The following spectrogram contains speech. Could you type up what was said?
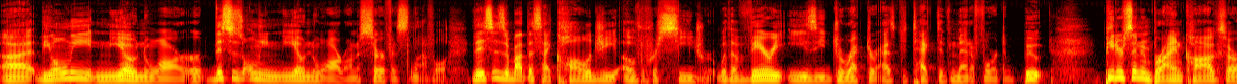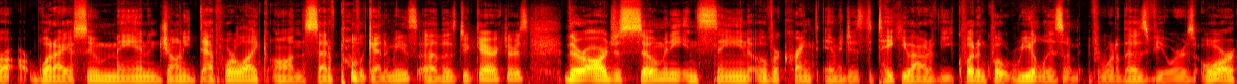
Uh, the only neo noir, or this is only neo noir on a surface level. This is about the psychology of procedure with a very easy director as detective metaphor to boot. Petersen and Brian Cox are, are, what I assume Mann and Johnny Depp were like on the set of Public Enemies, uh, those two characters. There are just so many insane, overcranked images to take you out of the quote unquote realism if you're one of those viewers, or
